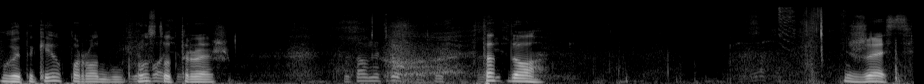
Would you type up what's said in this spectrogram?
Слухай, такий апарат був, Я просто треш. Ну там не трьох, точно. Та да. Жесть.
